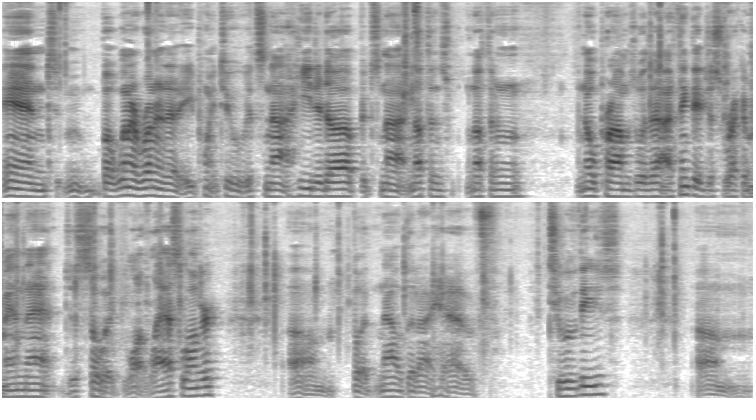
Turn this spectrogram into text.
and but when I run it at 8.2, it's not heated up. It's not nothing's nothing no problems with it. I think they just recommend that just so it lasts longer. Um, but now that I have two of these, um,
